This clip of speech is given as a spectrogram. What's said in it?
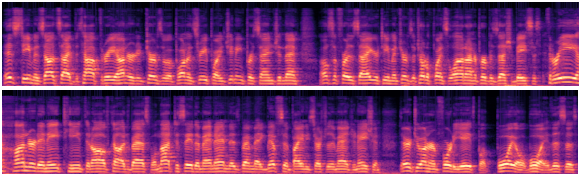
This team is outside the top 300 in terms of opponent's three point shooting percentage, and then also for this Niagara team in terms of total points allowed on a per possession basis, 318th in all of college basketball. Not to say that Manhattan has been magnificent by any stretch of the imagination. They're 248th, but boy, oh boy, this has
